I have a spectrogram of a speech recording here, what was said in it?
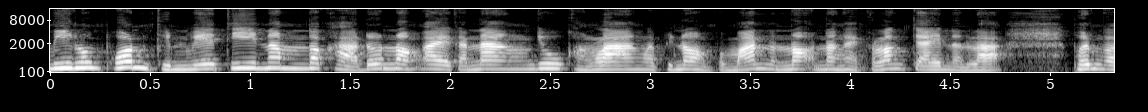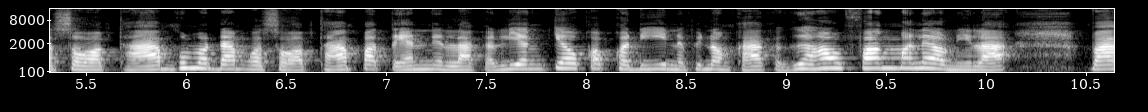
มีลุงพ่นขึ้นเวทีนำเนาะค่ะโดนน้องไอ้ก็นั่งอยู่ข้างล่างน่ะพี่น้องประมาณนั้นเนาะนั่งให้กำลังใจนั่นละเพิ่นก็สอบถามคุณมดดำก็สอบถามป้าแตนนี่ล่ะก็เลี้ยงเกี่ยวกับคดีน่ะพี่น้องค่ะก็คือเฮาฟังมาแล้วนี่ละว่า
